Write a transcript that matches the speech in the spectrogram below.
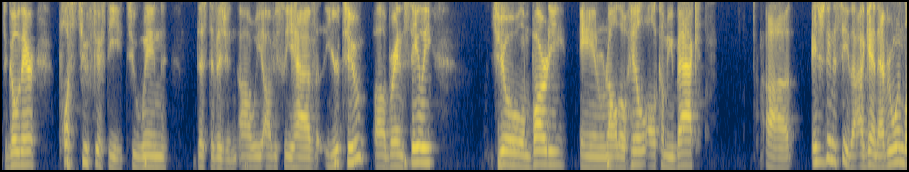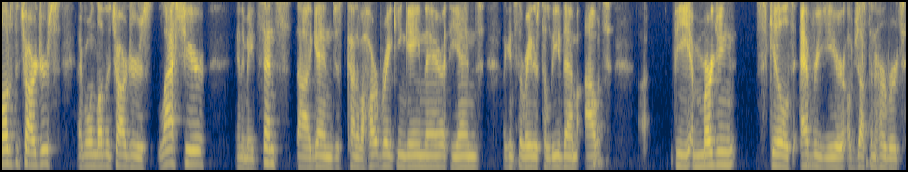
to go there. Plus 250 to win this division. Uh, we obviously have year two, uh, Brandon Staley, Joe Lombardi, and Renaldo Hill all coming back. Uh, interesting to see that. Again, everyone loves the Chargers. Everyone loved the Chargers last year, and it made sense. Uh, again, just kind of a heartbreaking game there at the end against the Raiders to leave them out. The emerging skills every year of Justin Herbert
